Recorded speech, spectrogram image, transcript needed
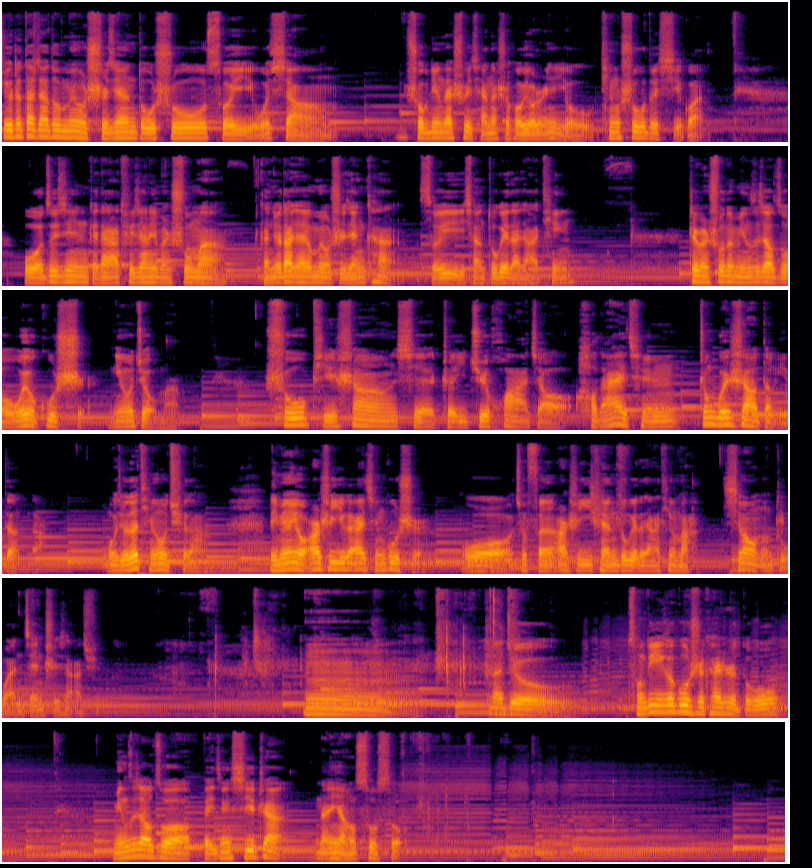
觉得大家都没有时间读书，所以我想，说不定在睡前的时候有人有听书的习惯。我最近给大家推荐了一本书嘛，感觉大家又没有时间看，所以想读给大家听。这本书的名字叫做《我有故事，你有酒吗》。书皮上写着一句话，叫“好的爱情终归是要等一等的”，我觉得挺有趣的。里面有二十一个爱情故事。我就分二十一天读给大家听吧，希望我能读完，坚持下去。嗯，那就从第一个故事开始读，名字叫做《北京西站南阳宿所》。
